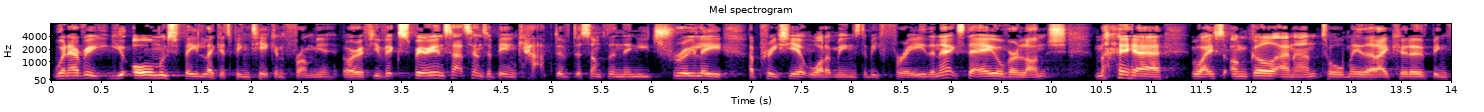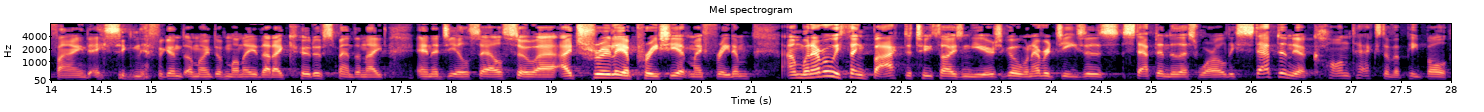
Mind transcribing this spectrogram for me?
whenever you almost feel like it's been taken from you. Or if you've experienced that sense of being captive to something, then you truly appreciate what it means to be free. The next day over lunch, my uh, wife's uncle and aunt told me that I could have been fined a significant amount of money, that I could have spent a night in a jail cell. So uh, I truly appreciate my freedom. And whenever we think back to 2,000 years ago, whenever Jesus stepped into this world, he stepped into a context of a people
